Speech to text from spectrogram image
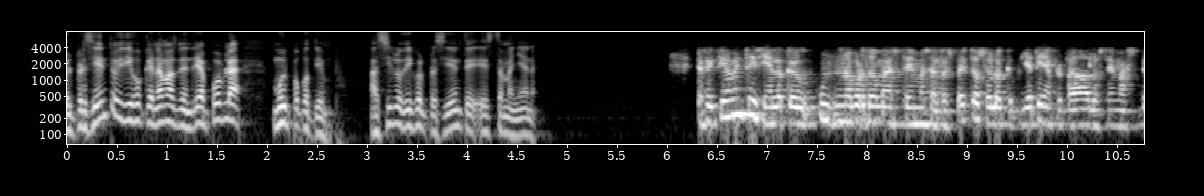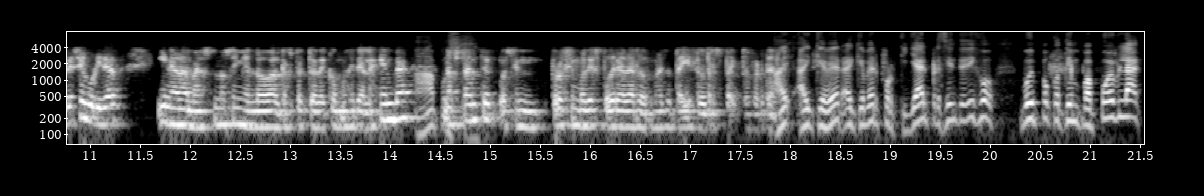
El presidente hoy dijo que nada más vendría a Puebla muy poco tiempo. Así lo dijo el presidente esta mañana. Efectivamente, lo que no abordó más temas al respecto, solo que ya tenía preparados los temas de seguridad y nada más, no señaló al respecto de cómo sería la agenda. Ah, pues no obstante, pues en próximos días podría dar más detalles al respecto, ¿verdad? Hay, hay que ver, hay que ver, porque ya el presidente dijo, voy poco tiempo a Puebla,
